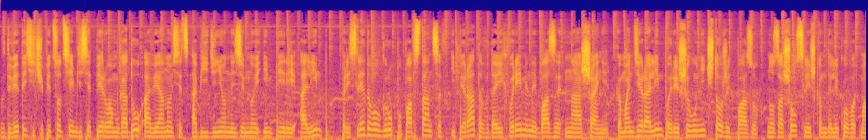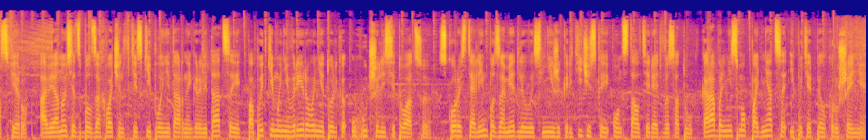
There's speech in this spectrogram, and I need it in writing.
В 2571 году авианосец Объединенной земной империи Олимп преследовал группу повстанцев и пиратов до их временной базы на Ашане. Командир Олимпа решил уничтожить базу, но зашел слишком далеко в атмосферу. Авианосец был захвачен в тиски планетарной гравитации, попытки маневрирования только ухудшили ситуацию. Скорость Олимпа замедлилась ниже критической, он стал терять высоту. Корабль не смог подняться и потерпел крушение,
